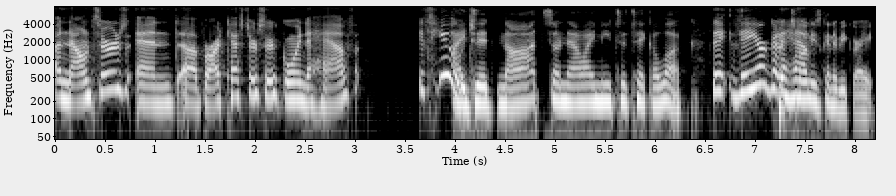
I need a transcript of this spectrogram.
announcers and uh, broadcasters they're going to have? It's huge. I did not, so now I need to take a look. They they are going to have. Tony's going to be great.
